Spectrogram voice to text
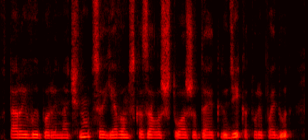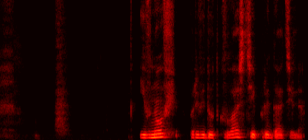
вторые выборы начнутся, я вам сказала, что ожидает людей, которые пойдут и вновь приведут к власти предателя.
